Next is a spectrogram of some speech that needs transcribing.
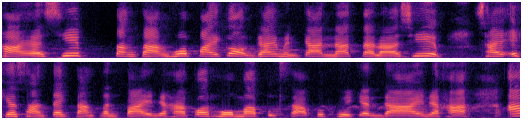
ขายอาชีพ ต่างๆ ทั่วไปก็ออกได้เหมือนกันนะ แต่ละอาชีพใช้เอกสารแตกต่างกันไปนะคะ ก็โทรมาปรึกษาพูดคุยกันได้นะคะอา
